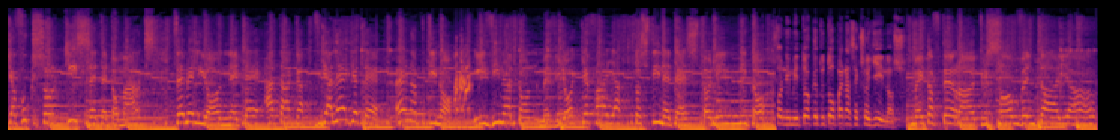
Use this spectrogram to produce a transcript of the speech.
Κι αφού ξορκίσετε το Μάρξ, θεμελιώνετε ατάκα Διαλέγετε ένα πτηνό ή δυνατόν με δυο κεφάλια Το στείνετε στον ημιτό Στον ημιτό και του τόπου ένας εξωγήινος. με τα φτερά του σαν βεντάλια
